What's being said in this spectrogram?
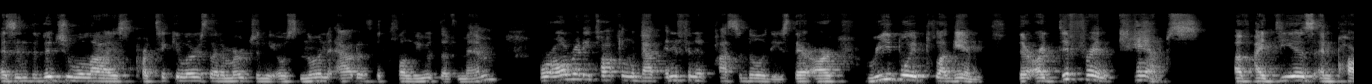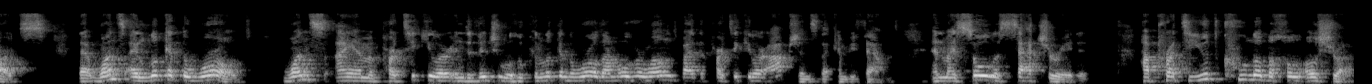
as individualized particulars that emerge in the osnun out of the klaliyut of mem, we're already talking about infinite possibilities. There are riboy plugin. There are different camps of ideas and parts That once I look at the world, once I am a particular individual who can look in the world, I'm overwhelmed by the particular options that can be found. And my soul is saturated. Hapratiyut kula b'chol oshra.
